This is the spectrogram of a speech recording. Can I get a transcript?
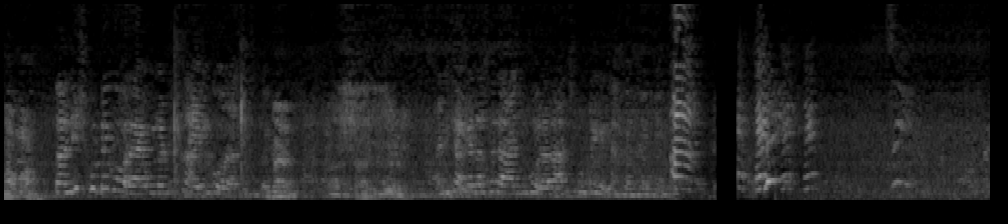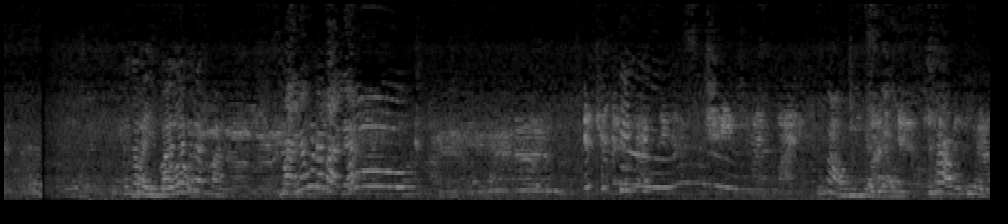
मामा. तनिष कुठे गोरा आहे? उलट साई गोरा दिसतोय. आणि सगळ्यात असं राज गोरा राज कुठे गेला? बाल्या कुठे बाल्या कुठे बाल्या भावनी घरी आवडी. ही भावनी घरी.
